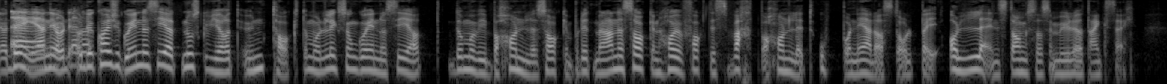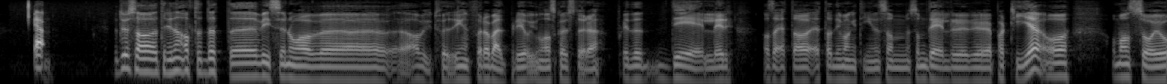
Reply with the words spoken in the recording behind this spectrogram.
Ja, det er jeg enig i. Og, og du kan ikke gå inn og si at nå skal vi gjøre et unntak. Da må du liksom gå inn og si at da må vi behandle saken på nytt. Men denne saken har jo faktisk vært behandlet opp og ned av stolpe i alle instanser som er mulig å tenke seg. Du sa Trine, at dette viser noe av, eh, av utfordringen for Arbeiderpartiet og Jonas Gahr Støre. Fordi det deler altså et av, et av de mange tingene som, som deler partiet. Og, og, man så jo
